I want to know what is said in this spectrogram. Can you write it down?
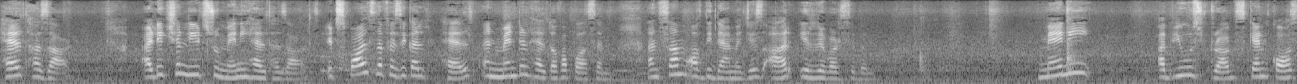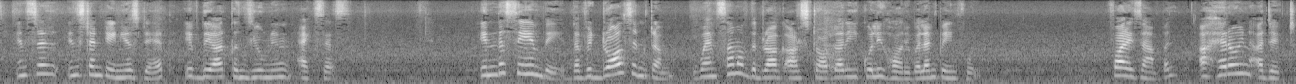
Health hazard Addiction leads to many health hazards. It spoils the physical health and mental health of a person, and some of the damages are irreversible. Many abused drugs can cause inst- instantaneous death if they are consumed in excess. In the same way, the withdrawal symptom when some of the drugs are stopped are equally horrible and painful. For example, a heroin addict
